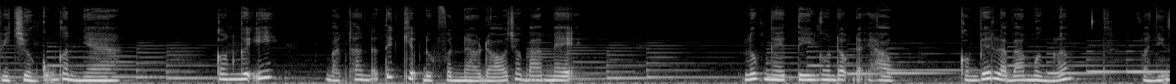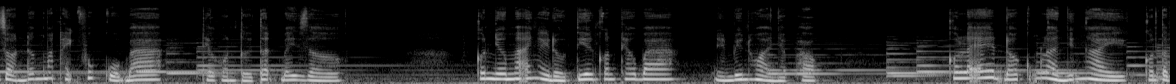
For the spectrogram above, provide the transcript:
Vì trường cũng gần nhà. Con nghĩ bản thân đã tiết kiệm được phần nào đó cho ba mẹ. Lúc nghe tin con đậu đại học, Con biết là ba mừng lắm. Và những giọt nước mắt hạnh phúc của ba Theo con tới tận bây giờ con nhớ mãi ngày đầu tiên con theo ba đến Biên Hòa nhập học. Có lẽ đó cũng là những ngày con tập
